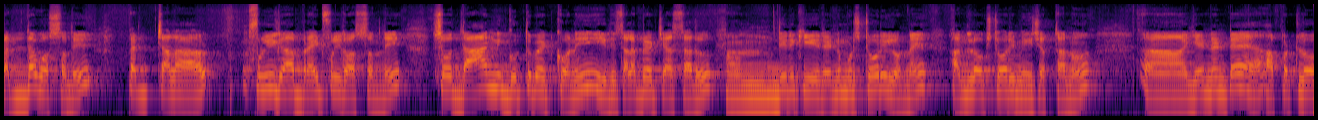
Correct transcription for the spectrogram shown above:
పెద్దగా వస్తుంది. పెద్ద చాలా ఫుల్గా బ్రైట్ఫుల్గా వస్తుంది. సో దాన్ని గుర్తుపెట్టుకొని ఇది సెలబ్రేట్ చేస్తారు. దీనికి రెండు మూడు స్టోరీలు ఉన్నాయి. అందులో ఒక స్టోరీ మీకు చెప్తాను. ఏంటంటే అప్పట్లో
